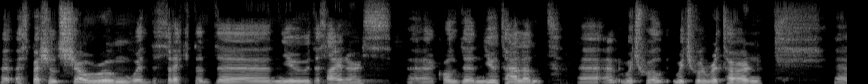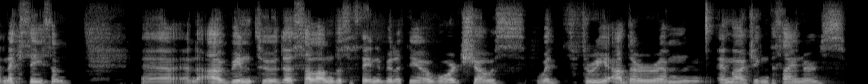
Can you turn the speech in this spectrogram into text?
a special showroom with selected uh, new designers uh, called the New Talent, uh, which will which will return uh, next season. Uh, and I've been to the Zalando Sustainability Award shows with three other um, emerging designers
